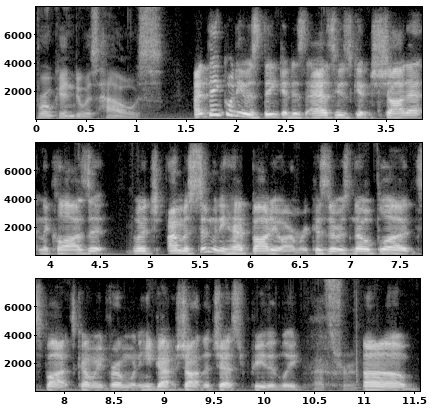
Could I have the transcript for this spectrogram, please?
broke into his house. I think what he was thinking is as he was getting shot at in the closet, which I'm assuming he had body armor because there was no blood spots coming from when he got shot in the chest repeatedly. That's true. um,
